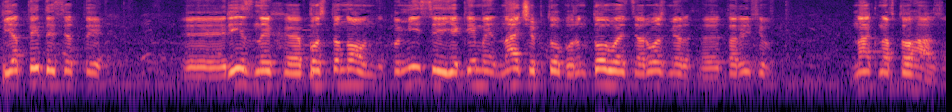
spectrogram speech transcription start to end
50 е, різних е, постанов комісії, якими начебто обґрунтовується розмір е, тарифів НАК Нафтогазу.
